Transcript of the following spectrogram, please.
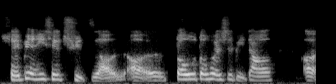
随便一些曲子哦，呃，都都会是比较。呃，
